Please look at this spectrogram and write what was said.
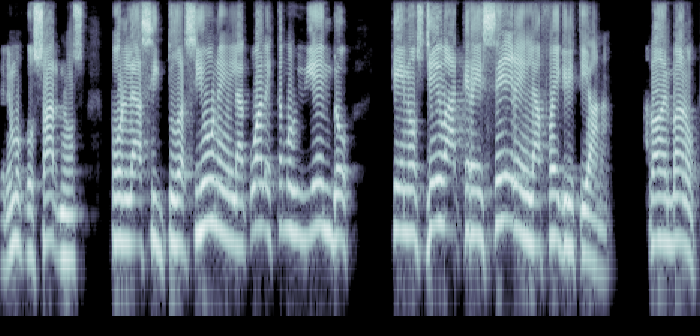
Tenemos que gozarnos por la situación en la cual estamos viviendo que nos lleva a crecer en la fe cristiana. No, hermano,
